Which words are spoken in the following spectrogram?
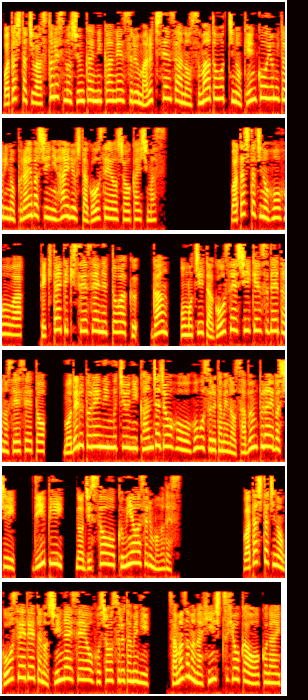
私たちはストレスの瞬間に関連するマルチセンサーのスマートウォッチの健康読み取りのプライバシーに配慮した合成を紹介します。私たちの方法は、敵対的生成ネットワーク、GAN を用いた合成シーケンスデータの生成と、モデルトレーニング中に患者情報を保護するための差分プライバシー、DP の実装を組み合わせるものです。私たちの合成データの信頼性を保証するために、様々な品質評価を行い、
